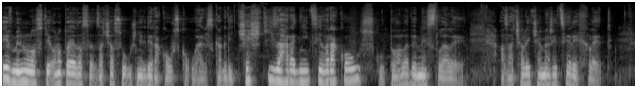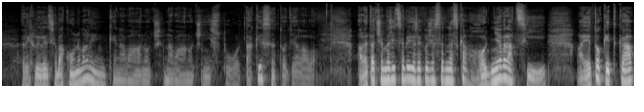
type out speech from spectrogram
i v minulosti, ono to je zase za času už někdy Rakousko-Uherska, kdy čeští zahradníci v Rakousku tohle vymysleli a začali čemeřici rychlit rychlili třeba konvalinky na, Vánoč, na vánoční stůl. Taky se to dělalo. Ale ta čemeřice bych řekl, že se dneska hodně vrací a je to kytka,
